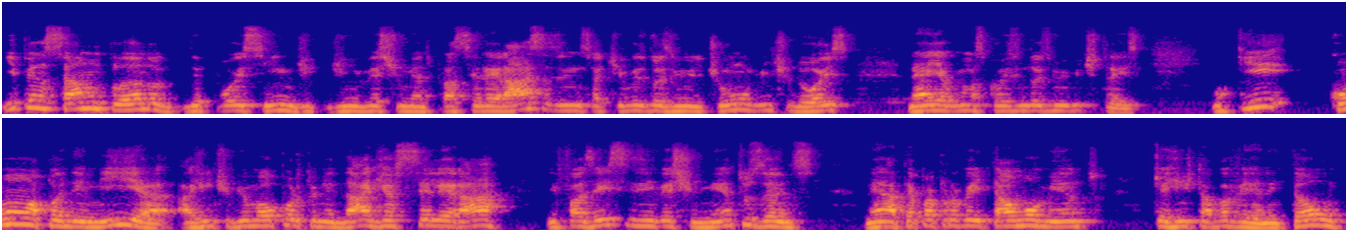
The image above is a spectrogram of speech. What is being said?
e pensar num plano depois, sim, de, de investimento para acelerar essas iniciativas em 2021, 2022, né, e algumas coisas em 2023. O que, com a pandemia, a gente viu uma oportunidade de acelerar e fazer esses investimentos antes, né? até para aproveitar o momento que a gente estava vendo. Então,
